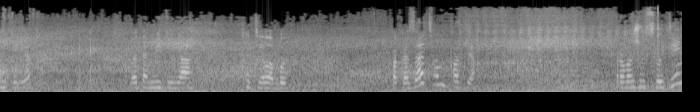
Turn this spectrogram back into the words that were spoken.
Привет! В этом видео я хотела бы показать вам, как я провожу свой день.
